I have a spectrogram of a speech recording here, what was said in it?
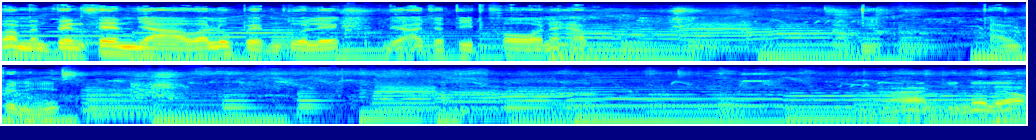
ว่ามันเป็นเส้นยาวว่าลูกเป็ดมันตัวเล็กเดี๋ยวอาจจะติดคอนะครับทำเป็นอย่างนี้อ่ากินได้แล้ว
